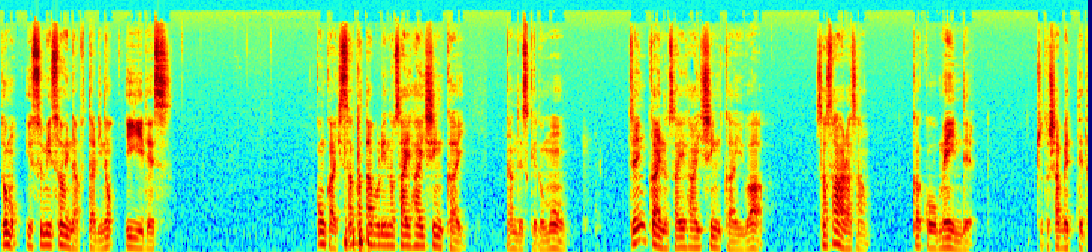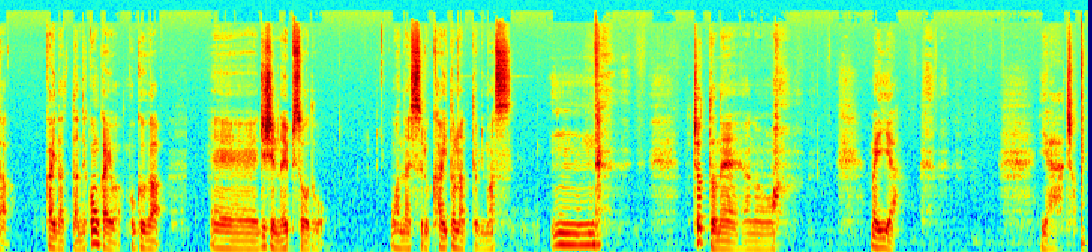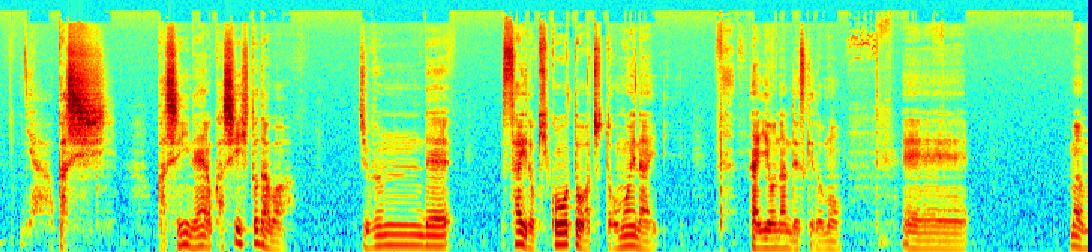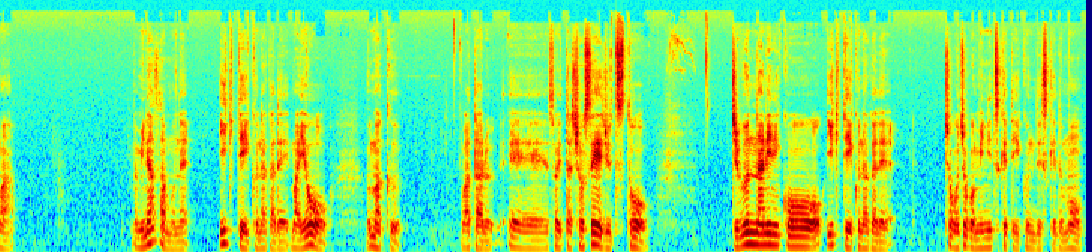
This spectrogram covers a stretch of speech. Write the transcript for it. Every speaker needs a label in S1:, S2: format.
S1: どうも、ゆすみそいな二人のいいです。今回、久方ぶりの再配信会なんですけども、前回の再配信会は、笹原さんがこうメインでちょっと喋ってた回だったんで、今回は僕が、えー自身のエピソードをお話しする回となっております。うーん、ちょっとね、あの、まあいいや。いやー、ちょっと、かしい。おかしいね。おかしい人だわ。自分で再度聞こうとはちょっと思えない 内容なんですけども、えー、まあまあ、皆さんもね、生きていく中で、まあ、世をうまく渡る、えーそういった処世術と、自分なりにこう、生きていく中で、ちょこちょこ身につけていくんですけども、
